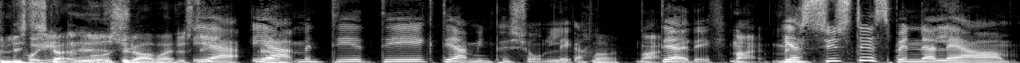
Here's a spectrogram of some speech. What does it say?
journalistisk måde, stykke arbejde. Ja, ja, ja, men det, det er ikke der, min passion ligger. Nej. Nej. Det er det ikke. Nej, men... Jeg synes, det er spændende at lære om,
